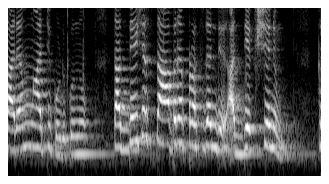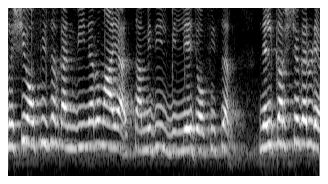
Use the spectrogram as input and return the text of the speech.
തരം മാറ്റി കൊടുക്കുന്നു. തദ്ദേശ സ്ഥാപന പ്രസിഡന്റ് അധ്യക്ഷനും കൃഷി ഓഫീസർ കൺവീനറുമായ സമിതിയിൽ വില്ലേജ് ഓഫീസർ നെൽകർഷകരുടെ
